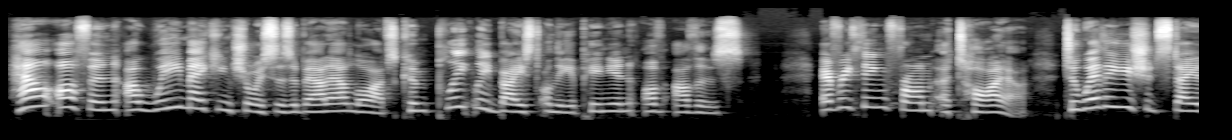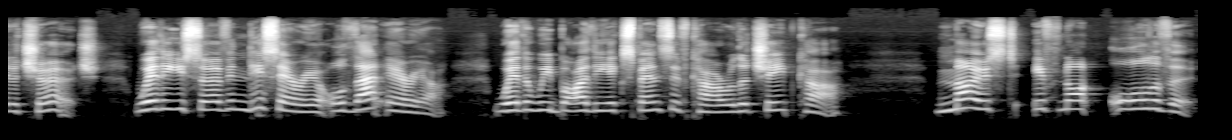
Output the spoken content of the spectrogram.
How often are we making choices about our lives completely based on the opinion of others? Everything from attire to whether you should stay at a church, whether you serve in this area or that area, whether we buy the expensive car or the cheap car. Most, if not all of it,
